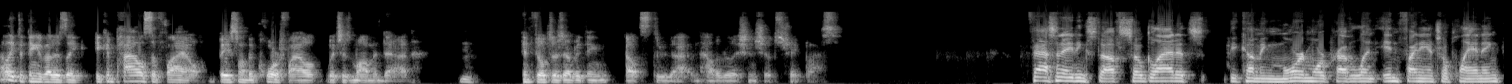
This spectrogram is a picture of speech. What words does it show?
I like to think about it as like it compiles a file based on the core file, which is mom and dad. Hmm. and filters everything else through that and how the relationships shape us. Fascinating stuff. So glad it's becoming more and more prevalent in financial planning.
